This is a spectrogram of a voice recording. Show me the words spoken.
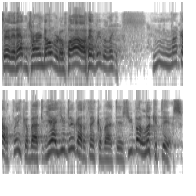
that hadn't turned over in a while. People are thinking, hmm, I got to think about this. Yeah, you do got to think about this. You better look at this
